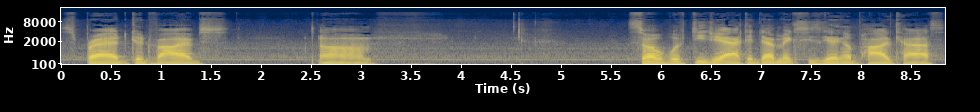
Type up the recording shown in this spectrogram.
spread good vibes. Um, so with DJ Akademiks, he's getting a podcast,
